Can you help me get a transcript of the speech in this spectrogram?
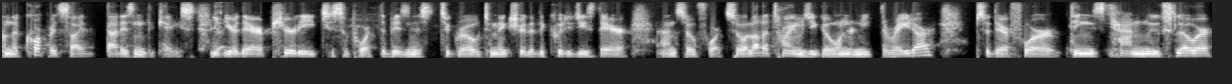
on the corporate side, that isn't the case. Yeah. You're there purely to support the business to grow, to make sure that liquidity is there, and so forth. So a lot of times you go underneath the radar. So therefore, things can move slower.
